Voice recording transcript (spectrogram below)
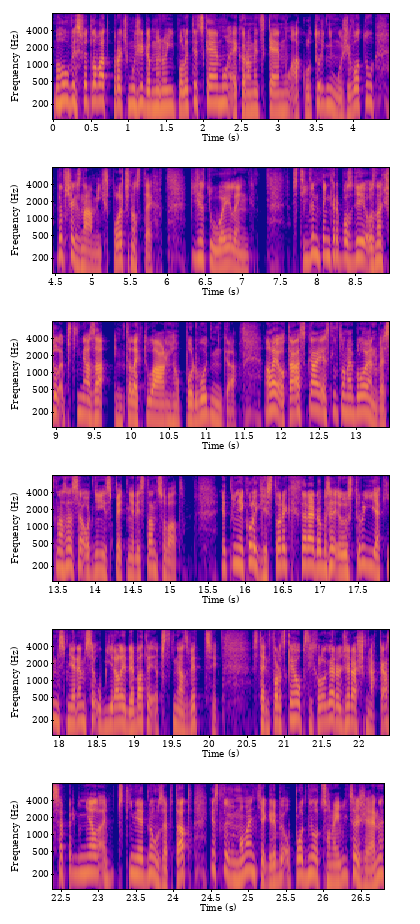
mohou vysvětlovat, proč muži dominují politickému, ekonomickému a kulturnímu životu ve všech známých společnostech. Píše tu Wailing. Steven Pinker později označil Epsteina za intelektuálního podvodníka, ale je otázka, jestli to nebylo jen ve snaze se od něj zpětně distancovat. Je tu několik historik, které dobře ilustrují, jakým směrem se ubíraly debaty Epsteina s vědci. Stanfordského psychologa Rogera Schnacka se prý měl Epstein jednou zeptat, jestli v momentě, kdyby oplodnil co nejvíce žen,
